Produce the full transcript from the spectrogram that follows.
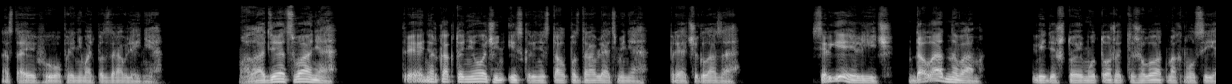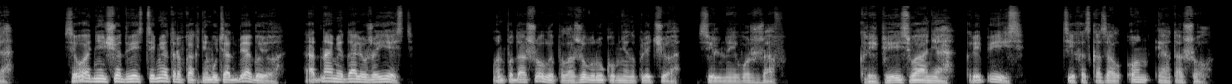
оставив его принимать поздравления. «Молодец, Ваня!» Тренер как-то не очень искренне стал поздравлять меня, пряча глаза. «Сергей Ильич, да ладно вам!» Видя, что ему тоже тяжело, отмахнулся я. «Сегодня еще 200 метров как-нибудь отбегаю, одна медаль уже есть». Он подошел и положил руку мне на плечо, сильно его сжав. «Крепись, Ваня, крепись», — тихо сказал он и отошел.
